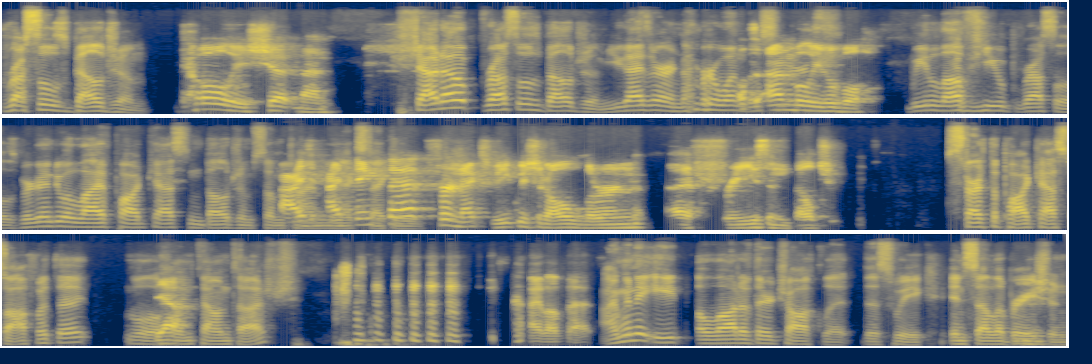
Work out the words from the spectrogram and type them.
Brussels, Belgium. Holy shit, man! Shout out Brussels, Belgium. You guys are our number one. That's listeners. unbelievable. We love you, Brussels. We're gonna do a live podcast in Belgium sometime. I, I think decade. that for next week we should all learn a phrase in Belgium. Start the podcast off with it. A little yeah. hometown touch. I love that. I'm gonna eat a lot of their chocolate this week in celebration.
